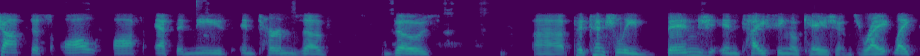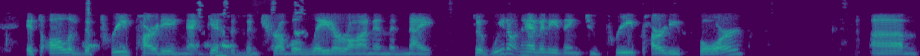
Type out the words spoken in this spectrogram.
chopped us all off at the knees in terms of those uh, potentially binge enticing occasions, right? Like it's all of the pre partying that gets us in trouble later on in the night. So if we don't have anything to pre party for, um,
